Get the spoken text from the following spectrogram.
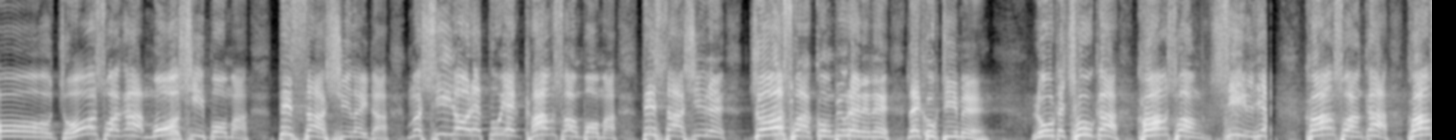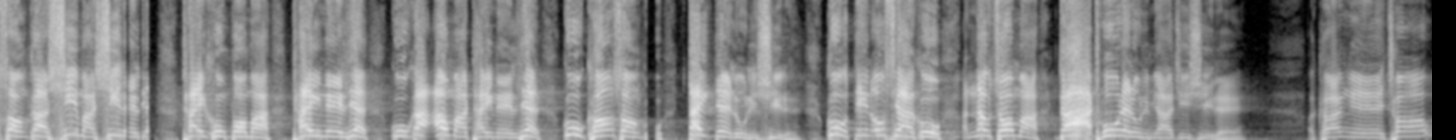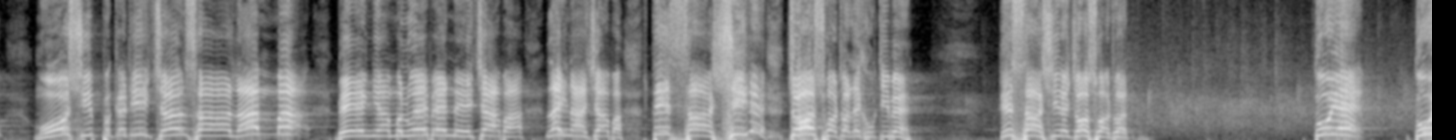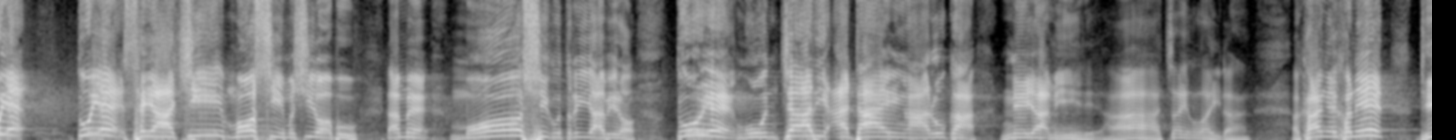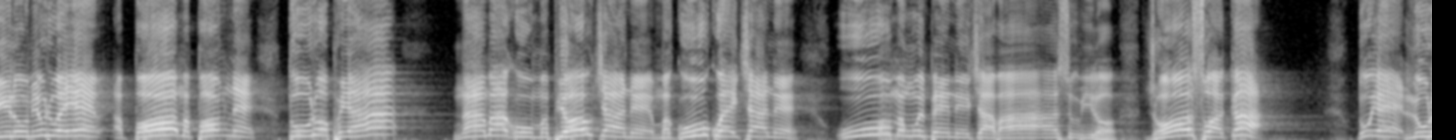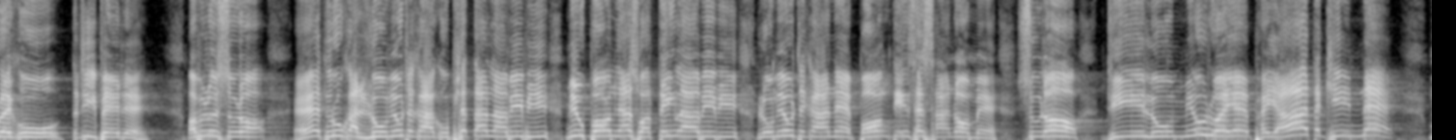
ဂျောဆွာကမောရှိပေါ်မှာတစ္ဆာရှိလိုက်တာမရှိတော့တဲ့သူ့ရဲ့ခေါင်းဆောင်ပေါ်မှာတစ္ဆာရှိတဲ့ဂျောဆွာကွန်ပျူတာနဲ့လက်ခုပ်တီးမယ်လူတချို့ကခေါင်းဆောင်ရှိလျက် ခေါင်းဆောင်ကခေါင်းဆောင်ကရှိမှရှိနေလျက်ထိုင်ခုံပေါ်မှာထိုင်နေလျက်ကိုကအောက်မှာထိုင်နေလျက်ကိုခေါင်းဆောင်ကိုတိုက်တဲ့လူတွေရှိတယ်ကိုတင်အုပ်ဆရာကိုအနောက်ကျောမှာဓာထိုးတဲ့လူတွေအများကြီးရှိတယ်အခန်းငယ်6မောရှိပကတိချမ်းစာလမ်းမဘေညာမလွဲပဲနေကြပါလိုက်နာကြပါသစ္စာရှိတဲ့ဂျောဆွာတို့လက်ခုပ်တီးမယ်သစ္စာရှိတဲ့ဂျောဆွာတို့သူ့ရဲ့ သူ့ရဲ့သူ့ရဲ့ဆရာကြီးမောရှိမရှိတော့ဘူးဒါပေမဲ့မောရှိကိုတရိယာပြီးတော့သူ့ရဲ့ငွန်ကြားဒီအတိုင်းငါတို့ကနေရမည်တဲ့ဟာကြိုက်လိုက်တာအခန်းငယ်ခုနှစ်ဒီလိုမျိုးတွေရဲ့အပေါ်မပေါင်းနဲ့သူတို့ဖျားနာမကိုမပြောကြနဲ့မကူးကွယ်ကြနဲ့ဦးမငွင့်ပဲနေကြပါဆိုပြီးတော့ဂျောဆွာက တို့ရဲ့လူတွေကိုတတိပဲတယ်ဘာဖြစ်လို့ဆိုတော့အဲသူတို့ကလူမျိုးတကာကိုဖျက်တမ်းလာပြီးပြီမြို့ပေါင်းများစွာတင်းလာပြီးပြီလူမျိုးတကာနဲ့ပေါင်းတင်းဆက်ဆံတော့မယ်ဆိုတော့ဒီလူမျိုးတွေရဲ့ဖျားသခင်နဲ့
